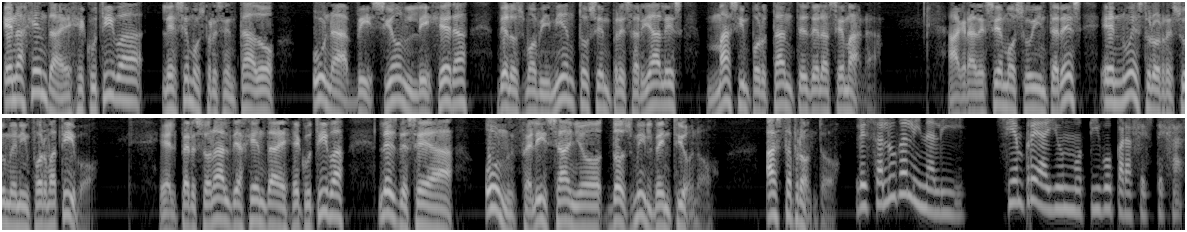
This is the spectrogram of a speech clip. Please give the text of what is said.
En Agenda Ejecutiva les hemos presentado una visión ligera de los movimientos empresariales más importantes de la semana. Agradecemos su interés en nuestro resumen informativo. El personal de Agenda Ejecutiva les desea un feliz año 2021. Hasta pronto. Les saluda Lina Lee. Siempre hay un motivo para festejar.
